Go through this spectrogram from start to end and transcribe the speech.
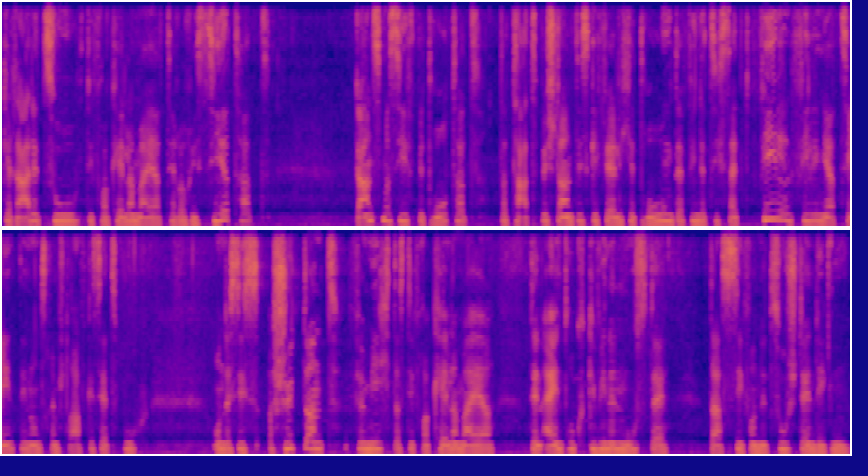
geradezu die Frau Kellermeier terrorisiert hat, ganz massiv bedroht hat. Der Tatbestand ist gefährliche Drohung, der findet sich seit vielen, vielen Jahrzehnten in unserem Strafgesetzbuch. Und es ist erschütternd für mich, dass die Frau Kellermeier den Eindruck gewinnen musste, dass sie von den zuständigen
